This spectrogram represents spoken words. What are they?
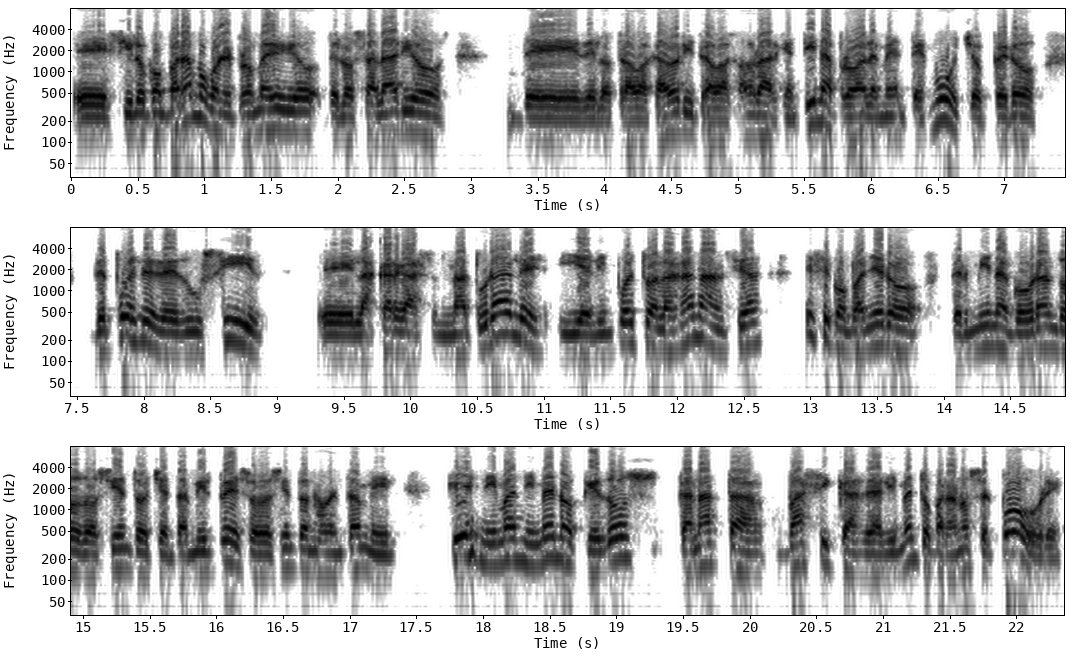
eh, si lo comparamos con el promedio de los salarios de, de los trabajadores y trabajadoras argentinas, probablemente es mucho, pero después de deducir eh, las cargas naturales y el impuesto a las ganancias, ese compañero termina cobrando 280 mil pesos, 290 mil, que es ni más ni menos que dos canastas básicas de alimento para no ser pobre.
